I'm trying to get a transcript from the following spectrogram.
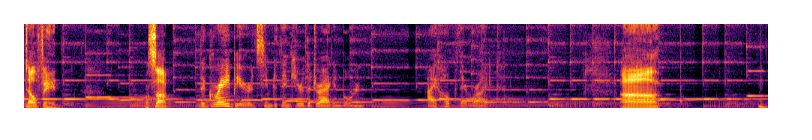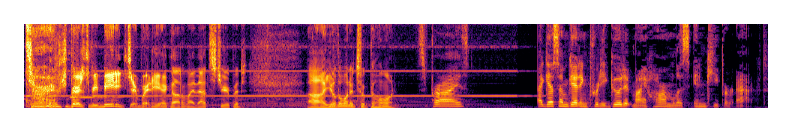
Delphine. What's up? The Greybeards seem to think you're the Dragonborn. I hope they're right. Uh. I'm supposed to be meeting somebody. I got am I that stupid? Uh, you're the one who took the horn. Surprised? I guess I'm getting pretty good at my harmless innkeeper act.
